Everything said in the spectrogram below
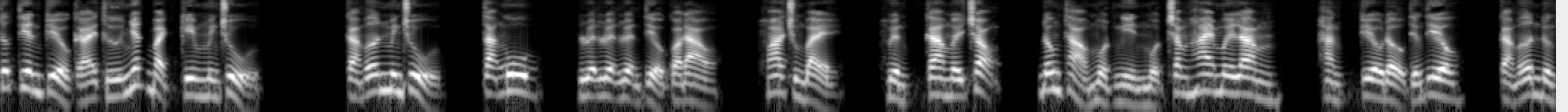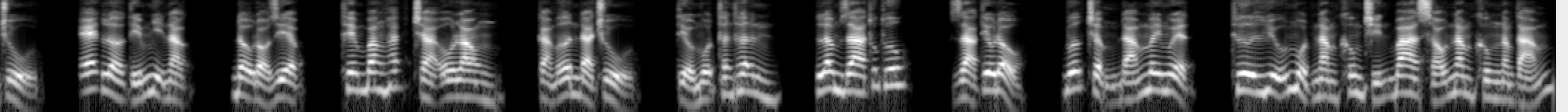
tức tiên kiểu cái thứ nhất bạch kim minh chủ. Cảm ơn minh chủ, tạ ngu, luyện luyện luyện tiểu quả đào, hoa trùng bảy, huyền ca mấy trọng, đông thảo 1125, hàng tiêu đậu tiếng tiêu, cảm ơn đường chủ, SL tím nhị nặc, đậu đỏ diệp, thêm băng hắc trà ô long, cảm ơn đà chủ, tiểu một thân thân, lâm gia thúc thúc, giả tiêu đậu, bước chậm đám mây nguyệt, thư hữu 1509365058.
